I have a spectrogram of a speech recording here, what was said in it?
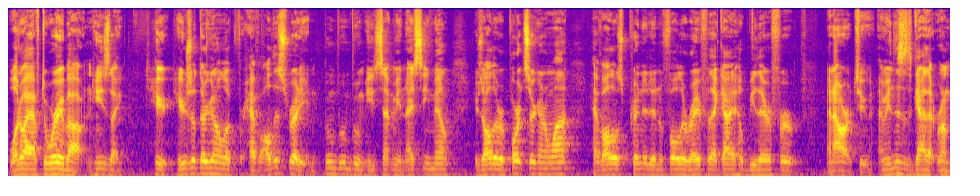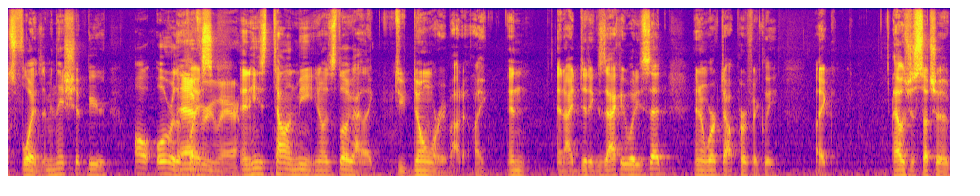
what do I have to worry about? And he's like, here, here's what they're gonna look for. Have all this ready, and boom, boom, boom. He sent me a nice email. Here's all the reports they're gonna want. Have all those printed in a folder ready for that guy. He'll be there for an hour or two. I mean, this is a guy that runs Floyd's. I mean, they ship beer all over the place, Everywhere. and he's telling me, you know, this little guy, like, dude, don't worry about it. Like, and and I did exactly what he said, and it worked out perfectly. Like, that was just such a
